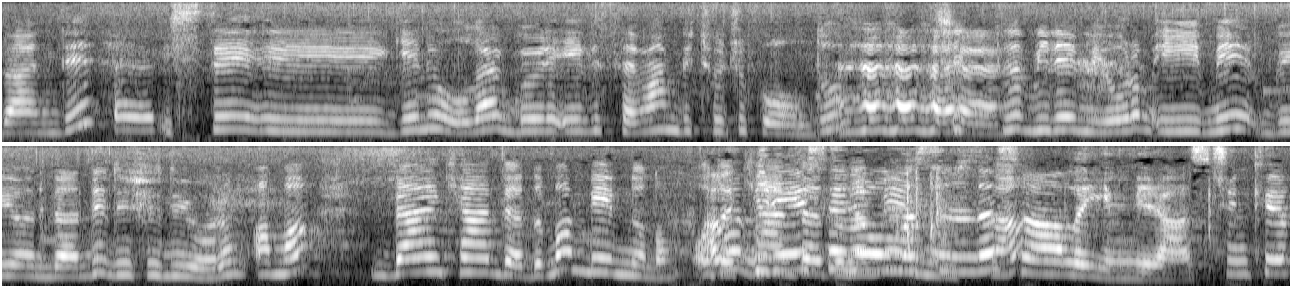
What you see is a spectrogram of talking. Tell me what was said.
ben de. İşte e, genel olarak böyle evi seven bir çocuk oldu. Çıktı bilemiyorum iyi mi bir yönden de düşünüyorum. Ama ben kendi adıma memnunum. O da Ama bireysel olmasını da memnunsa- sağlayın biraz. Çünkü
